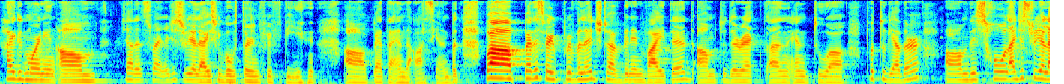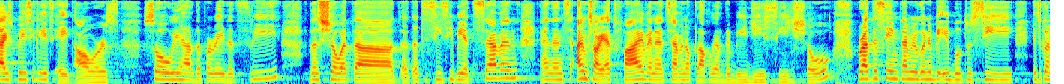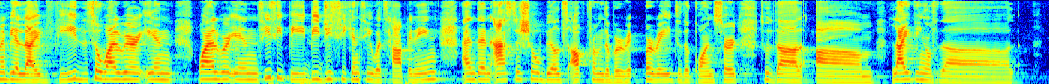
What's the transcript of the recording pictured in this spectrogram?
Hi, good morning. Um, yeah, that's right. I just realized we both turned 50, uh, PETA and the ASEAN. But uh, PETA is very privileged to have been invited um, to direct and, and to uh, put together um, this whole, I just realized basically it's eight hours. So we have the parade at three, the show at the, at, the CCP at seven, and then, I'm sorry, at five, and at seven o'clock we have the BGC show. Where at the same time you're going to be able to see, it's going to be a live feed. So while we're in, while we're in CCP, BGC can see what's happening. And then as the show builds up from the parade to the concert to the um, lighting of the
